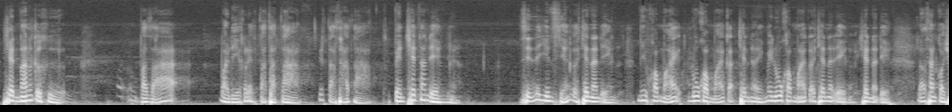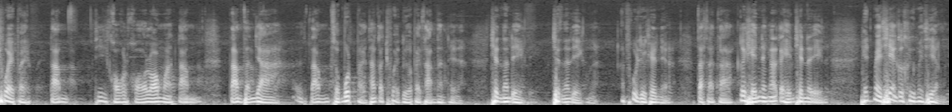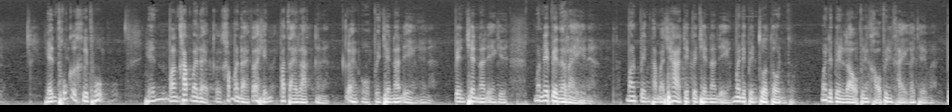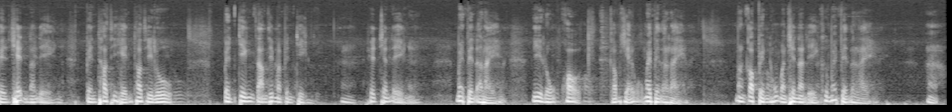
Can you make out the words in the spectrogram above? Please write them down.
เช่นนั้นก็คือภาษาบาลีเขาเรียกตถาตาหรือตถาตาเป็นเช่นนั้นเองเนี่ยสิ่งได้ยินเสียงก็เช่นนั้นเอง มีความหมายรู้ความหมายก็เช่นนั้นเองไม่รู้ความหมายก็เช่นนั้นเอง เช่นนั้นเอง แล้วท่านก็ช่วยไปตามที่ขอขอร้องมาตามตามสัญญาตามสมมติไปท่านก็ช่วยเหลือไปตามนั้นเลยนะเช่นนั้นเอง เช่นนั้นเองท่านพูดอยู่แค่นี้ตาตาตาก็เห็นอย่างนั้นก็เห็นเช่นนั้นเอง เห็นไม่เที่ยงก็คือไม่เที่ยง เห็นทุกข์ก็คือทุกข์เห็นบังคับไม่ได้ก็คับไม่ได้ก็เห็นพระไตรลักษณ์นะก็โอ้เป็นเช่นนั้นเองนะเป็นเช่นนั้นเอง มันไม่เป็นอะไรเนี่ยมันเป็นธรรมชาติที่เป็นเช่นนั้นเอง ไม่ได้เป็นตัวตน ไม่ได้เป็นเราเป็นเขาเป็นใครเข้าใจไหมเป็นเช่นนั้นเอง เป็นเท่าที่เห็นเท่าที่รู้ เป็นจริงตามที่มันเป็นจริงเช่นเช่นเอง ไม่เป็นอะไร นี่หลวงพ่อคำเขียนบอกไม่เป็นอะไร มันก็เป็นของมันเช่นนั้นเองคือไม่เป็นอะไร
